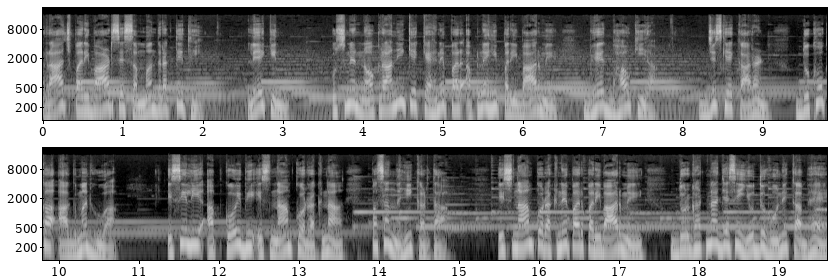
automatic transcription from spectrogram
राज परिवार से संबंध रखती थी, लेकिन उसने नौकरानी के कहने पर अपने ही परिवार में भेदभाव किया, जिसके कारण दुखों का आगमन हुआ। इसीलिए अब कोई भी इस नाम को रखना पसंद नहीं करता। इस नाम को रखने पर परिवार में दुर्घटना जैसे युद्ध होने का भय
